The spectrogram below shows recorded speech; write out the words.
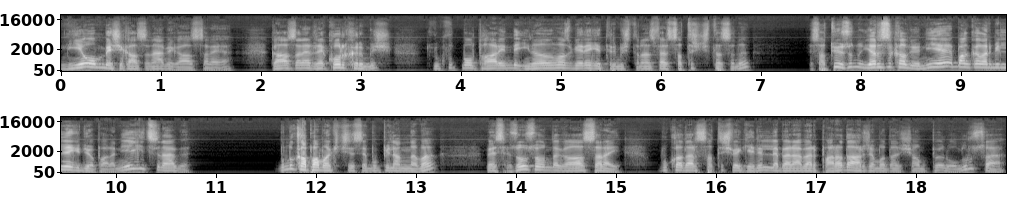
Niye 15'i kalsın abi Galatasaray'a? Galatasaray rekor kırmış. Türk futbol tarihinde inanılmaz bir yere getirmiş transfer satış çıtasını. E satıyorsun yarısı kalıyor. Niye? Bankalar Birliği'ne gidiyor para. Niye gitsin abi? Bunu kapamak içinse bu planlama ve sezon sonunda Galatasaray bu kadar satış ve gelirle beraber para da harcamadan şampiyon olursa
